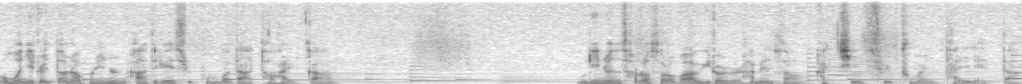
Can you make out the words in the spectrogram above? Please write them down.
어머니를 떠나보내는 아들의 슬픔보다 더할까? 우리는 서로서로가 위로를 하면서 같이 슬픔을 달랬다.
